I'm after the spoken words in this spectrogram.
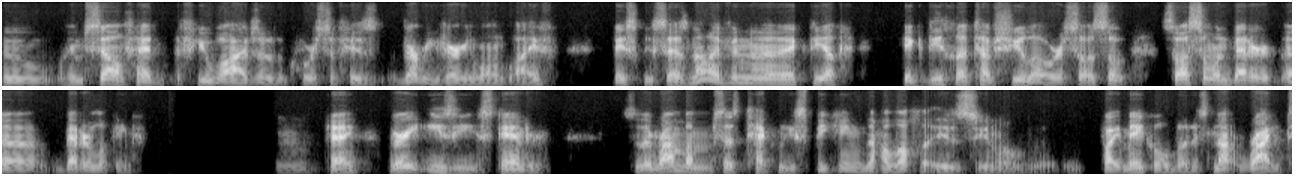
who himself had a few wives over the course of his very very long life, basically says, no, even uh, hikdiach- hikdicha tavshilo, or so so saw someone better uh, better looking. Mm. Okay, very easy standard. So the Rambam says, technically speaking, the halacha is you know quite makel, but it's not right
